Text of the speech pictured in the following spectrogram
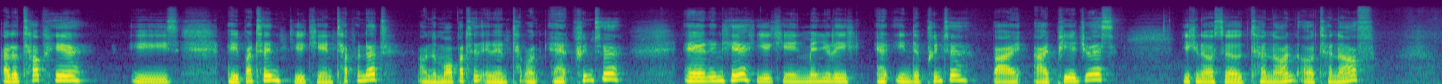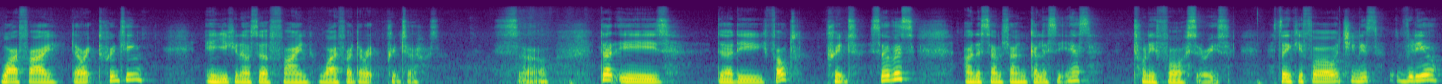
At the top here, is a button. You can tap on that on the more button and then tap on add printer. And in here, you can manually add in the printer by IP address. You can also turn on or turn off Wi-Fi direct printing. And you can also find Wi-Fi direct printer. So that is the default print service on the Samsung Galaxy S24 series. Thank you for watching this video.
